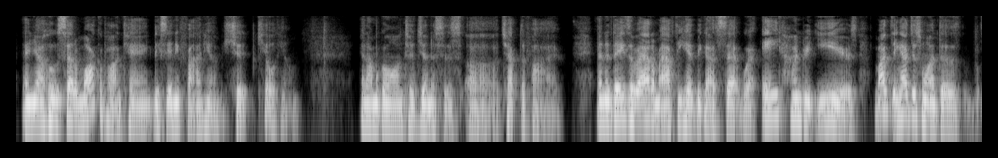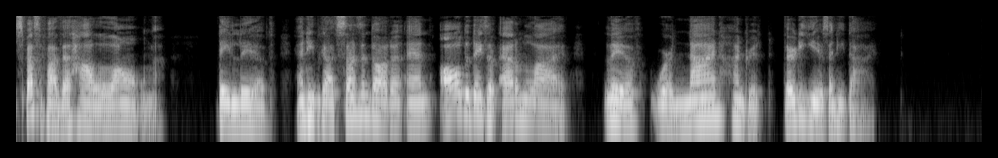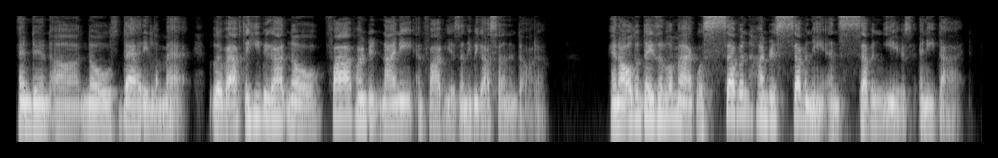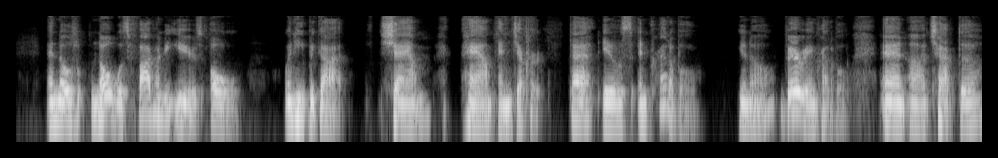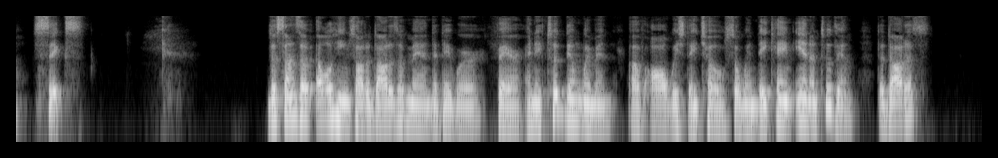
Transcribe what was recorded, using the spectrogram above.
And Yahoo set a mark upon Cain, lest any find him should kill him. And I'm going to Genesis uh, chapter 5. And the days of Adam after he had begot Seth were 800 years. My thing, I just wanted to specify that how long they lived. And he begot sons and daughter, and all the days of Adam alive lived were 930 years, and he died. And then uh, Noah's daddy, Lamech, lived after he begot Noah 590 and five years, and he begot son and daughter. And all the days of Lamech was 770 and seven years, and he died. And Noah was 500 years old when he begot Shem, Ham, and Japheth. That is incredible, you know, very incredible. And uh, chapter 6 The sons of Elohim saw the daughters of men that they were fair, and they took them women of all which they chose. So when they came in unto them, the daughters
